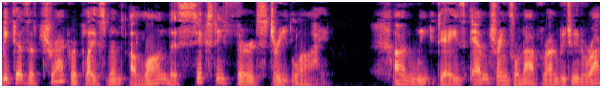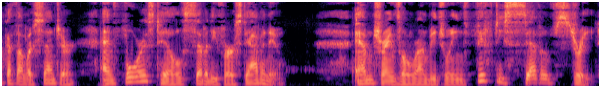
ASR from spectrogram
because of track replacement along the 63rd Street line. On weekdays, M trains will not run between Rockefeller Center and Forest Hills 71st Avenue. M trains will run between 57th Street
